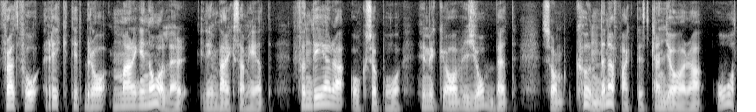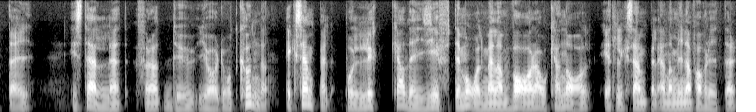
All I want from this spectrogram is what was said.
För att få riktigt bra marginaler i din verksamhet, fundera också på hur mycket av jobbet som kunderna faktiskt kan göra åt dig istället för att du gör det åt kunden. Exempel på lyckade giftermål mellan vara och kanal är till exempel en av mina favoriter,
